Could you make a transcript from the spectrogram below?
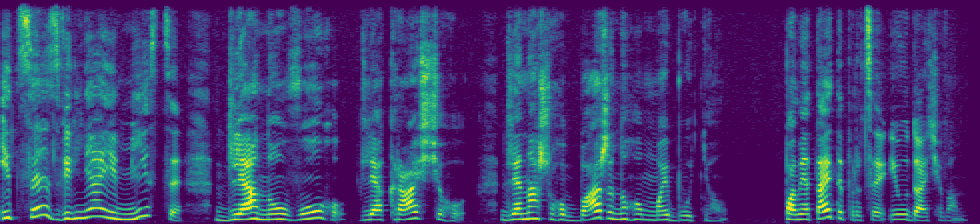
І це звільняє місце для нового, для кращого, для нашого бажаного майбутнього. Пам'ятайте про це і удачі вам!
